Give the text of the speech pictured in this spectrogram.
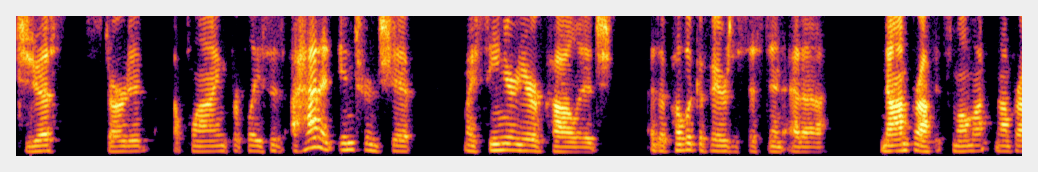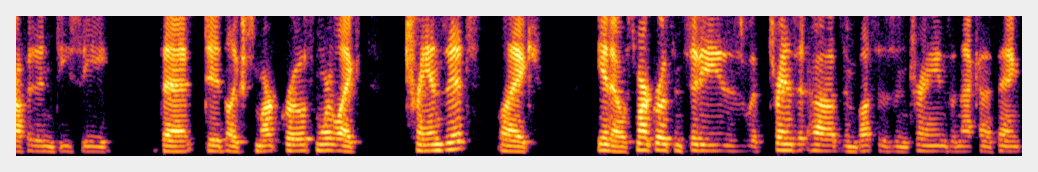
just started applying for places. I had an internship my senior year of college as a public affairs assistant at a nonprofit, small nonprofit in DC that did like smart growth, more like transit, like, you know, smart growth in cities with transit hubs and buses and trains and that kind of thing.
